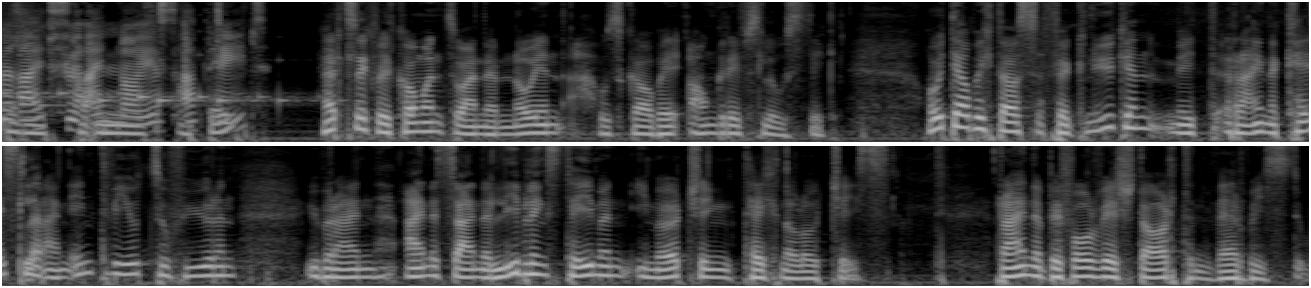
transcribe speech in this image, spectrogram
Bereit für ein neues Update? Herzlich willkommen zu einer neuen Ausgabe Angriffslustig. Heute habe ich das Vergnügen, mit Rainer Kessler ein Interview zu führen über ein, eines seiner Lieblingsthemen Emerging Technologies. Rainer, bevor wir starten, wer bist du?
